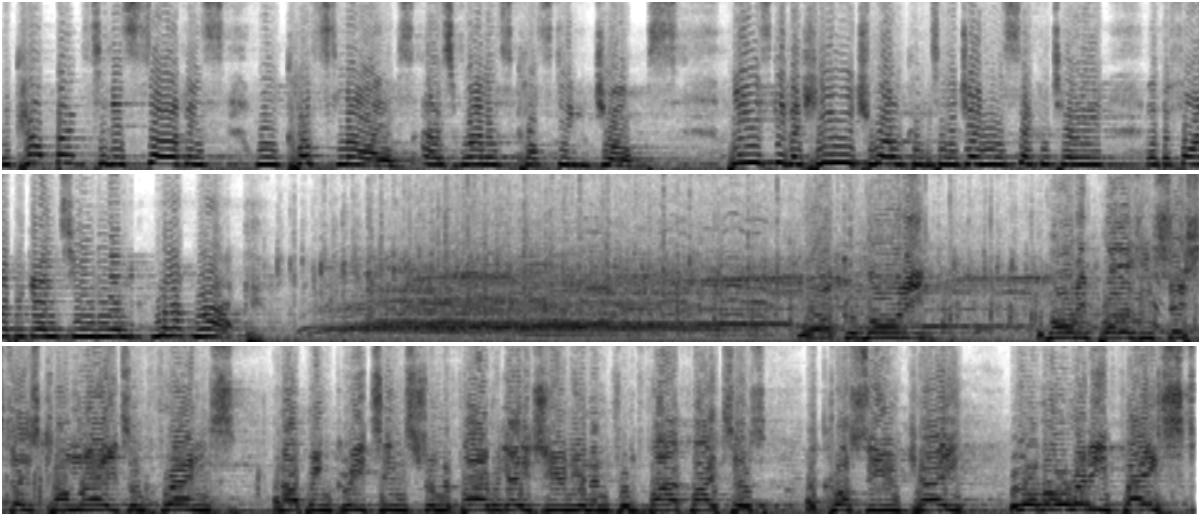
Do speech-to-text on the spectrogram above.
The cutbacks to this service will cost lives as well as costing jobs. Please give a huge welcome to the General Secretary of the Fire Brigades Union, Matt Wrack. Well, good morning. Good morning, brothers and sisters, comrades and friends. And I bring greetings from the Fire Brigades Union and from firefighters across the UK who have already faced,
